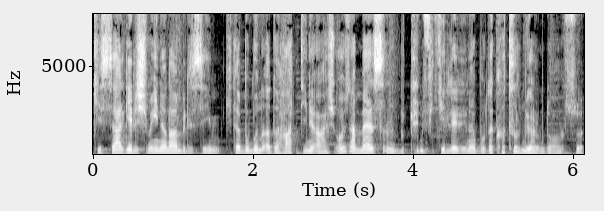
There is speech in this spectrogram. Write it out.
kişisel gelişime inanan birisiyim. Kitabımın adı Haddini Aş. O yüzden Manson'ın bütün fikirlerine burada katılmıyorum doğrusu.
